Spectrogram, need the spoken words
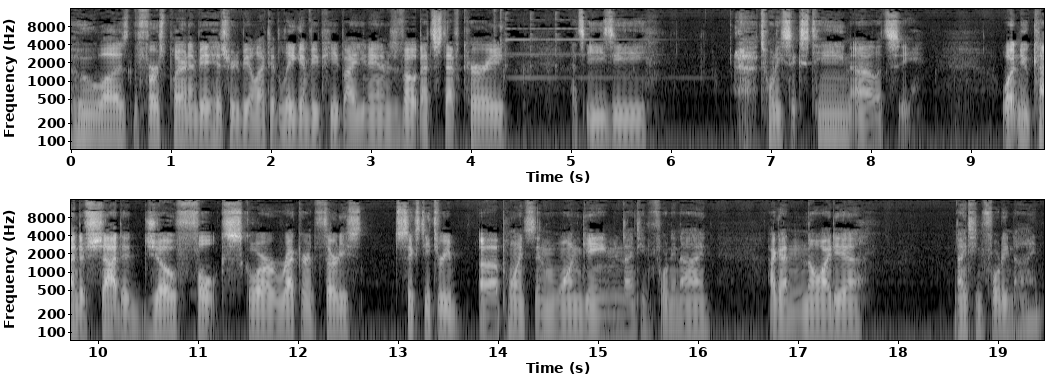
who was the first player in NBA history to be elected league MVP by unanimous vote? That's Steph Curry. That's easy. 2016. Uh, let's see. What new kind of shot did Joe Fulks score a record 30, 63 uh, points in one game in 1949? I got no idea. 1949?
